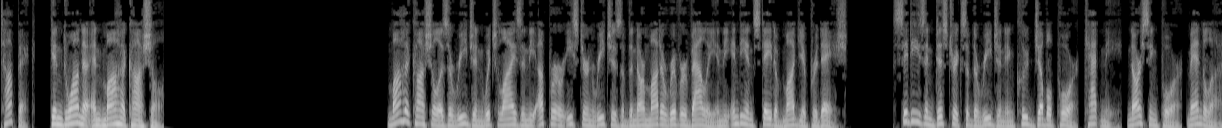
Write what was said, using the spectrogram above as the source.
Topic: Gondwana and Mahakaushal Mahakaushal is a region which lies in the upper or eastern reaches of the Narmada River Valley in the Indian state of Madhya Pradesh. Cities and districts of the region include Jabalpur, Katni, Narsinghpur, Mandala,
